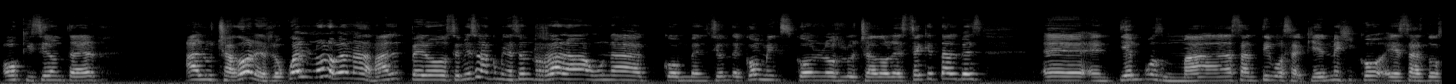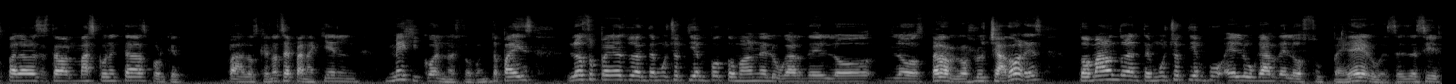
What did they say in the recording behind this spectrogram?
o quisieron traer a luchadores, lo cual no lo veo nada mal, pero se me hizo una combinación rara, una convención de cómics con los luchadores. Sé que tal vez eh, en tiempos más antiguos aquí en México esas dos palabras estaban más conectadas porque para los que no sepan aquí en México, en nuestro bonito país, los superhéroes durante mucho tiempo tomaron el lugar de los, perdón, los luchadores tomaron durante mucho tiempo el lugar de los superhéroes. Es decir,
